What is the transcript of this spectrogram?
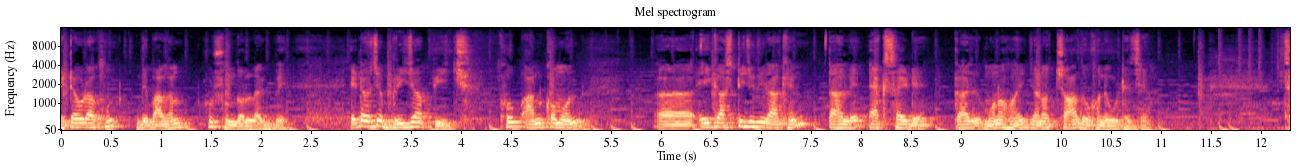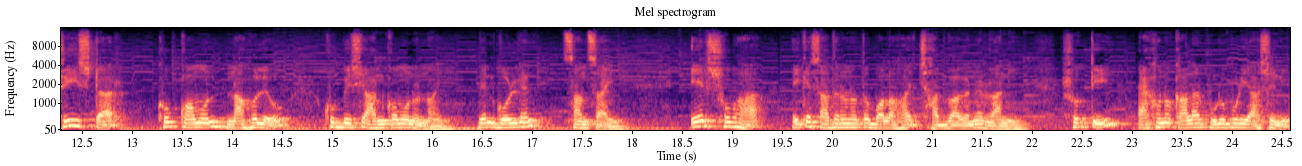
এটাও রাখুন দিয়ে বাগান খুব সুন্দর লাগবে। এটা হচ্ছে ব্রিজা পিচ। খুব আনকমন এই গাছটি যদি রাখেন, তাহলে এক সাইডে গাছ মনে হয় যেন চাঁদ ওখানে উঠেছে। থ্রি স্টার খুব কমন না হলেও খুব বেশি আনকমনও নয়। দেন গোল্ডেন সানশাইন এর শোভা একে সাধারণত বলা হয় ছাদ বাগানের রানী। সত্যি এখনও কালার পুরোপুরি আসেনি।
